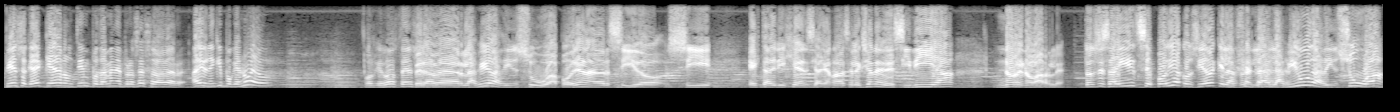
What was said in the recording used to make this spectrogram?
Pienso que hay que dar un tiempo también el proceso de ver. Hay un equipo que es nuevo. Porque vos tenés. Pero a ver, las viudas de Insúa podrían haber sido si esta dirigencia al ganar las elecciones decidía no renovarle. Entonces ahí se podía considerar que las, la- las viudas de Insúa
